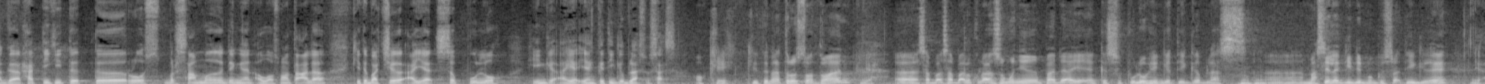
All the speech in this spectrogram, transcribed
agar hati kita terus bersama dengan Allah SWT. Kita baca ayat 10 ke-10 hingga ayat yang ke-13 Ustaz. Okey, kita nak terus tuan-tuan. Ya. Uh, sahabat-sahabat Al-Quran semuanya pada ayat yang ke-10 hingga 13. Mm-hmm. Uh, masih lagi di muka surat 3 eh. Ya.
